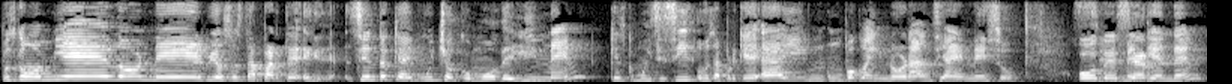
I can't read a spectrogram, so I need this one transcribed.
Pues como miedo, nervios, esta parte. eh, Siento que hay mucho como del imen, que es como dice sí, o sea, porque hay un poco de ignorancia en eso. O Sí. de ¿Me ser, entienden?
